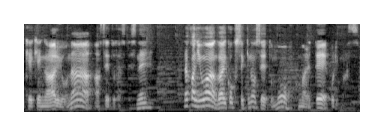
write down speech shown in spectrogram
経験があるような生徒たちですね。中には外国籍の生徒も含まれております。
